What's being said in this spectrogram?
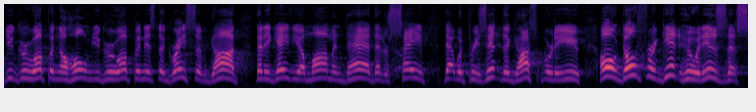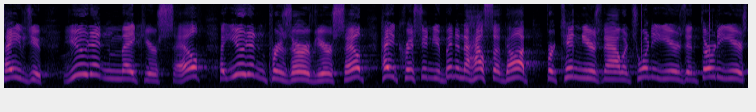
You grew up in the home you grew up in. It's the grace of God that He gave you a mom and dad that are saved that would present the gospel to you. Oh, don't forget who it is that saves you. You didn't make yourself, you didn't preserve yourself. Hey, Christian, you've been in the house of God for 10 years now, and 20 years, and 30 years,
